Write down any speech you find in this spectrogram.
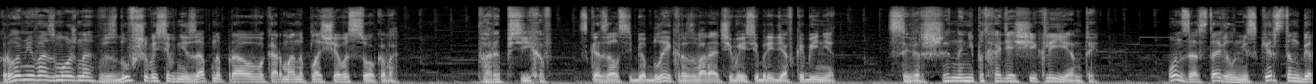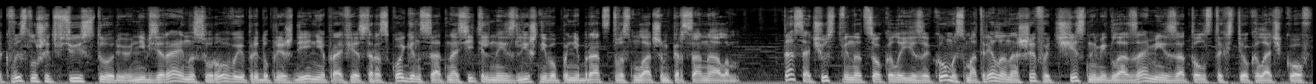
Кроме, возможно, вздувшегося внезапно правого кармана плаща Высокого. «Пара психов», — сказал себе Блейк, разворачиваясь и бредя в кабинет. «Совершенно неподходящие клиенты», — он заставил мисс Керстенберг выслушать всю историю, невзирая на суровые предупреждения профессора Скогинса относительно излишнего понебратства с младшим персоналом. Та сочувственно цокала языком и смотрела на шефа честными глазами из-за толстых стекол очков.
